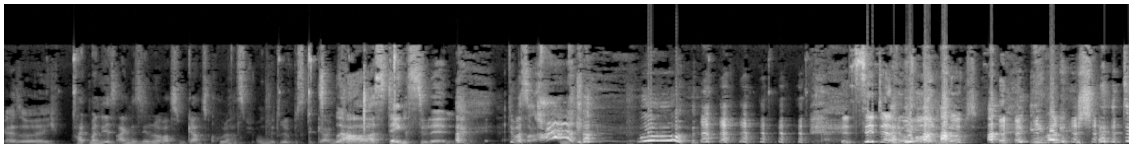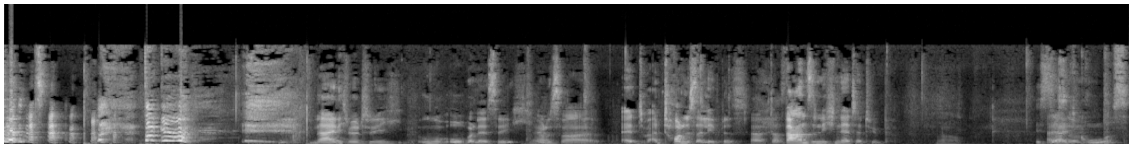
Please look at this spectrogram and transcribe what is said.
also ich. Hat man dir das angesehen oder warst du ganz cool, hast dich umgedreht und bist gegangen? Wow, was denkst du denn? Du warst so, ah! Jetzt zittern nur Orangensaft. Nein, ich bin natürlich oberlässig. Ja. Und es war ein, tolles Erlebnis. Ja, das, Wahnsinnig netter Typ. ja. Ist der Also- eigentlich groß?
